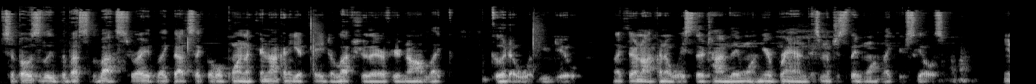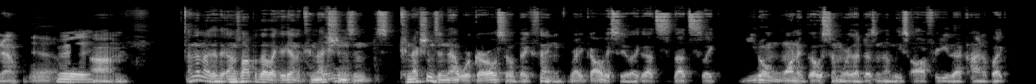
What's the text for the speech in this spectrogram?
supposedly the best of the best, right? Like, that's like the whole point. Like, you're not going to get paid to lecture there if you're not like good at what you do. Like, they're not going to waste their time. They want your brand as much as they want like your skills. You know. yeah. Really? Um, and then on top of that, like again, the connections and connections and network are also a big thing, right? Obviously, like that's that's like you don't want to go somewhere that doesn't at least offer you that kind of like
